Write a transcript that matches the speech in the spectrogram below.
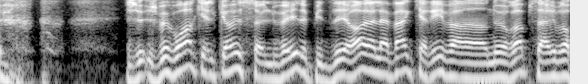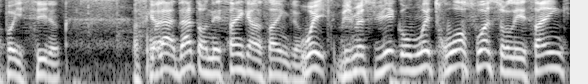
je, je veux voir quelqu'un se lever et puis dire, ah, là, la vague qui arrive en Europe, ça arrivera pas ici. Là. Parce que Ouais. là, à date, on est 5 en 5. Là. Oui. Puis je me souviens qu'au moins trois fois sur les cinq,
